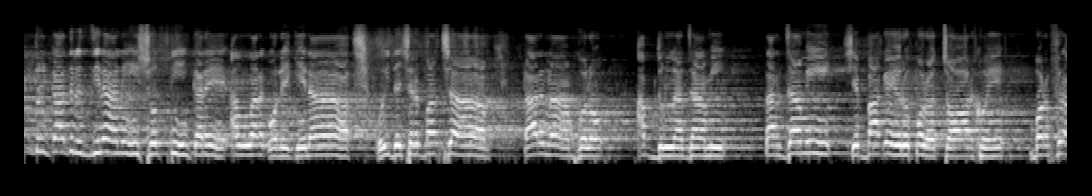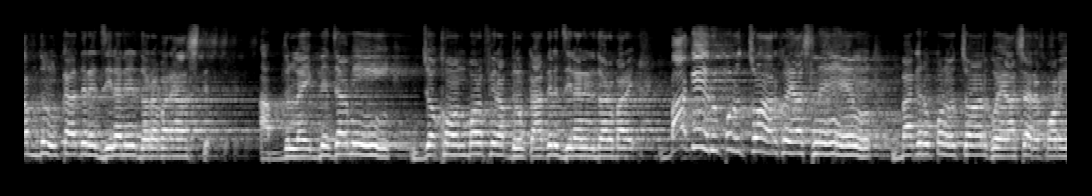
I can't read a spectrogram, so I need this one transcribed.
আব্দুল কাদের জিলানি সত্যিকারে আল্লাহর অলি কিনা? ওই দেশের বাচ্চা তার নাম হলো আব্দুল্লাহ জামি। তার জামি, সে বাঘের উপর চর হয়ে বরফের আব্দুল কাদের জিলানির দরবারে আসতে আব্দুল্লাহ ইবনে জামি যখন বরফের আব্দুল কাদের জিলানির দরবারে বাঘের উপর চর হয়ে আসলেন, বাঘের উপর চর হয়ে আসার পরে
